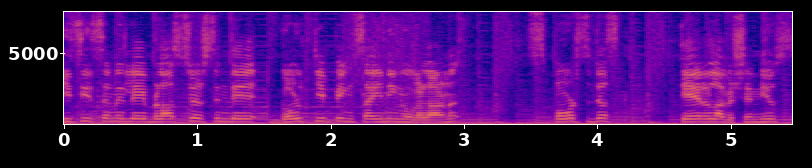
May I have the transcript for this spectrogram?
ഈ സീസണിലെ ബ്ലാസ്റ്റേഴ്സിന്റെ ഗോൾ കീപ്പിംഗ് സൈനിങ്ങുകളാണ്. Sports desk Kerala vision news.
